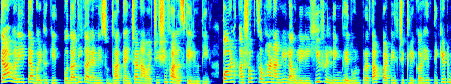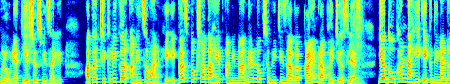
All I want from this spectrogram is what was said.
त्यावेळी त्या बैठकीत पदाधिकाऱ्यांनी सुद्धा त्यांच्या नावाची शिफारस केली होती. पण अशोक चव्हाणांनी लावलेली ही फिल्डिंग भेदून प्रताप पाटील चिखलीकर हे तिकीट मिळवण्यात यशस्वी झालेत. आता चिखलीकर आणि चव्हाण हे एकाच पक्षात आहेत आणि नांदेड लोकसभेची जागा कायम राखायची असल्यास या दोघांनाही एक दिलानं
